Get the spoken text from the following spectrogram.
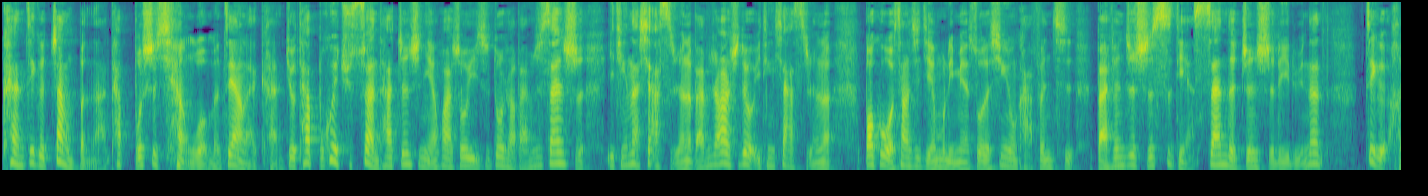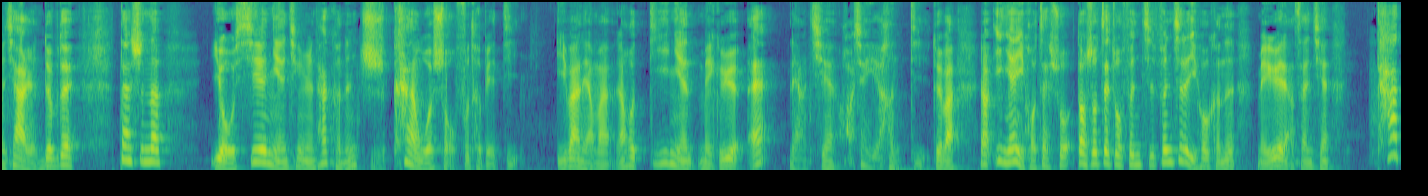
看这个账本啊，他不是像我们这样来看，就他不会去算它真实年化收益是多少，百分之三十一听那吓死人了，百分之二十六一听吓死人了。包括我上期节目里面说的信用卡分期百分之十四点三的真实利率，那这个很吓人，对不对？但是呢，有些年轻人他可能只看我首付特别低，一万两万，然后第一年每个月哎两千，好像也很低，对吧？然后一年以后再说到时候再做分期，分期了以后可能每个月两三千，他。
